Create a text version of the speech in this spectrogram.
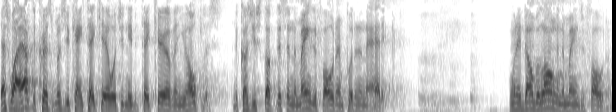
That's why after Christmas you can't take care of what you need to take care of and you're hopeless because you stuck this in the manger folder and put it in the attic. Mm-hmm. When it don't belong in the manger folder,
